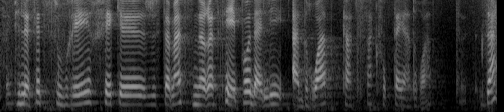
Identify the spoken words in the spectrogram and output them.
tu sais. Puis le fait de s'ouvrir fait que justement, tu ne retiens pas d'aller à droite quand tu sens qu'il faut que tu ailles à droite. Exact.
